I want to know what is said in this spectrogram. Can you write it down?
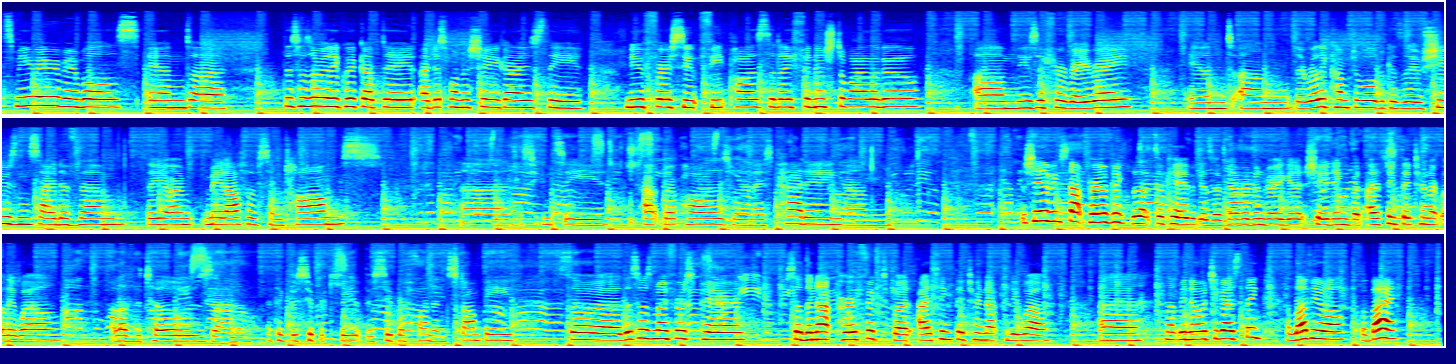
it's me, Ray Ray Rambles, and uh, this is a really quick update. I just want to show you guys the new fursuit feet paws that I finished a while ago. Um, these are for Ray Ray, and um, they're really comfortable because they have shoes inside of them. They are made off of some Toms. Uh, as you can see, outdoor paws, really nice padding. Um, the shaving's not perfect, but that's okay because I've never been very good at shading, but I think they turned out really well. I love the toes. Um, I think they're super cute. They're super fun and stompy. So uh, this was my first pair. So they're not perfect, but I think they turned out pretty well. Uh, let me know what you guys think. I love you all. Bye-bye.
